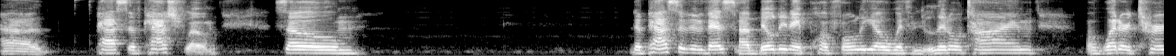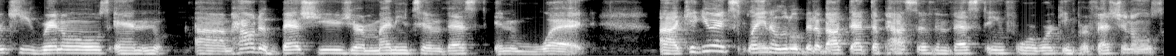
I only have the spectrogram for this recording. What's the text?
uh, passive cash flow. So the passive invest uh, building a portfolio with little time what are turnkey rentals and um, how to best use your money to invest in what uh, can you explain a little bit about that the passive investing for working professionals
